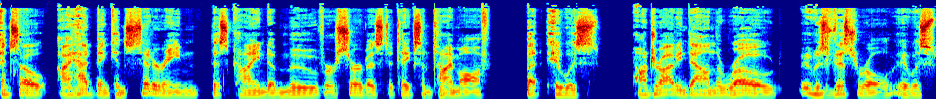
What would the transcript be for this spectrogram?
And so I had been considering this kind of move or service to take some time off, but it was while driving down the road, it was visceral. It was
